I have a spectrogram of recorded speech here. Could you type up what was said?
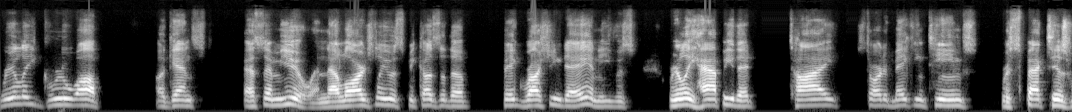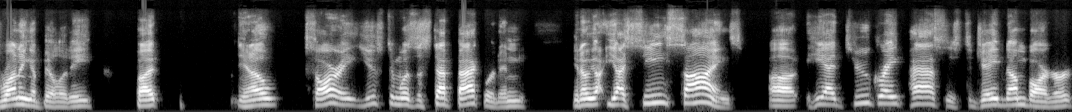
really grew up against SMU. And that largely was because of the big rushing day. And he was really happy that Tai started making teams respect his running ability. But, you know, sorry, Houston was a step backward. And, you know, I, see signs. Uh, he had two great passes to Jayden Umbarger,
